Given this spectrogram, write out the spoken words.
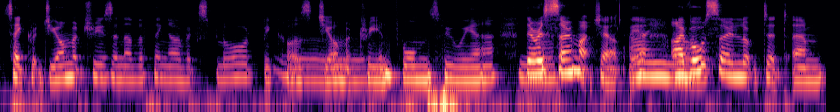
Sacred geometry is another thing I've explored because geometry informs who we are. There is Mm. Yeah. so much out there. I've also looked at um,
